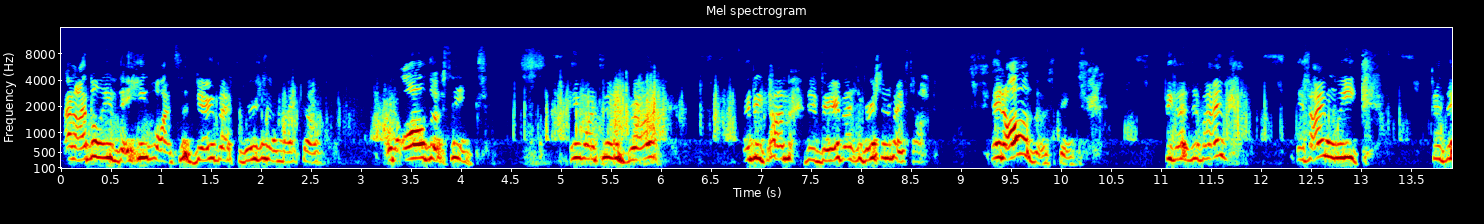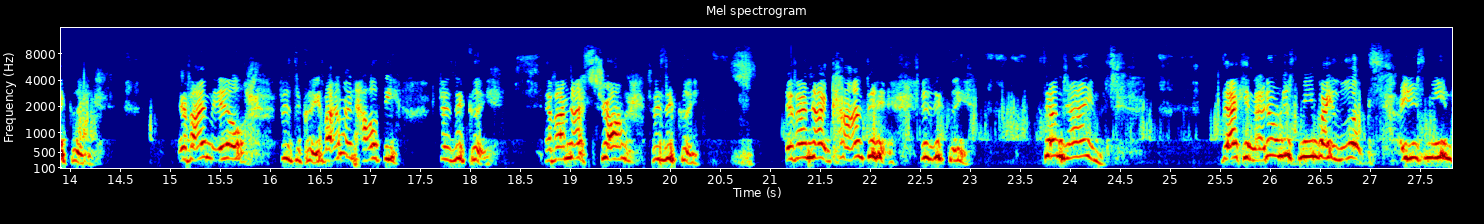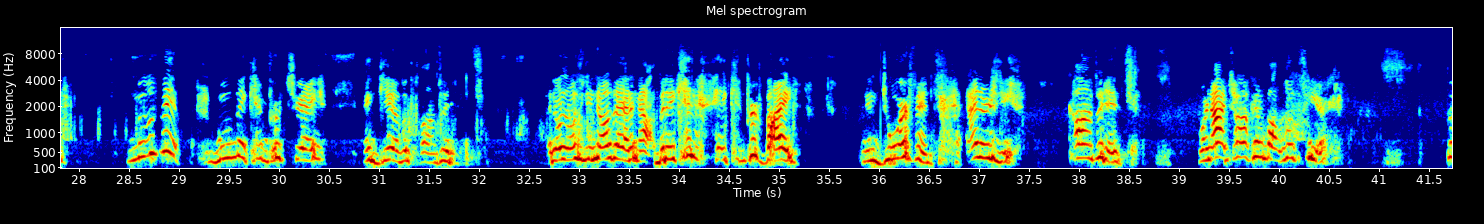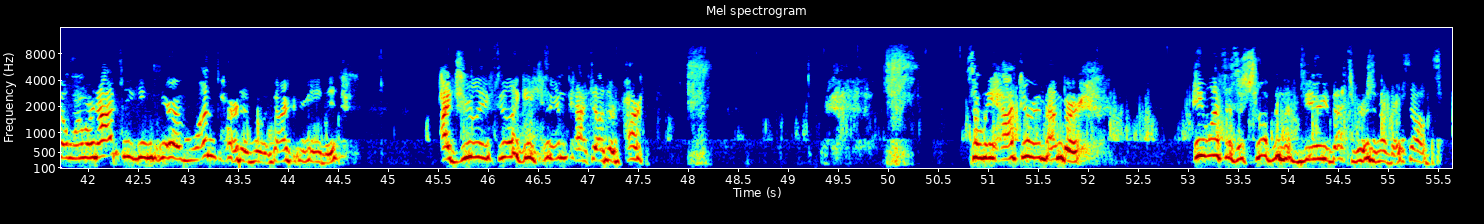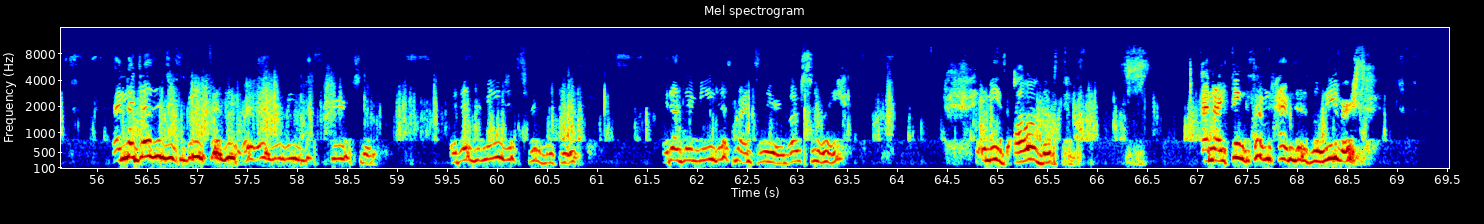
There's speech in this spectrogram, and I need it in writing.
And I believe that He wants the very best version of myself in all those things. He wants me to grow and become the very best version of myself in all of those things. Because if I'm if I'm weak physically, if I'm ill physically, if I'm unhealthy physically, if I'm not strong physically, if I'm not confident physically, sometimes that can, I don't just mean by looks, I just mean movement. Movement can portray and give a confidence. I don't know if you know that or not, but it can it can provide endorphins, energy, confidence. We're not talking about looks here. But when we're not taking care of one part of what God created, I truly feel like it can impact other parts. So we have to remember He wants us to show up in the very best version of ourselves. And that doesn't just mean physically, it doesn't mean just spiritually. It doesn't mean just physically. It doesn't mean just mentally or emotionally. It means all of those things. And I think sometimes as believers,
